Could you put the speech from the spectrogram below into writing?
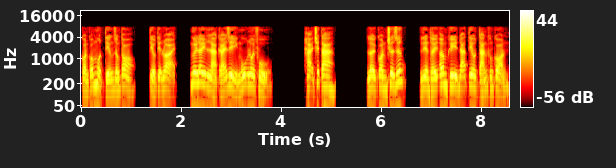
còn có một tiếng giống to, tiểu tiện loại, ngươi đây là cái gì ngũ lôi phủ? Hại chết ta. Lời còn chưa dứt, liền thấy âm khí đã tiêu tán không còn.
